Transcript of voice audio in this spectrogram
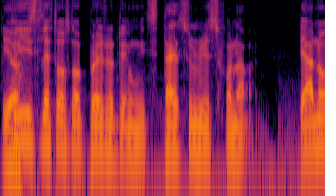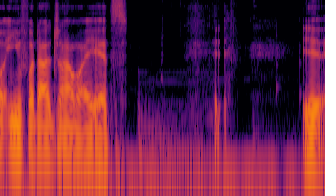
Yeah. please let us not pressure them with title race for now. They are not in for that drama yet. yeah.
